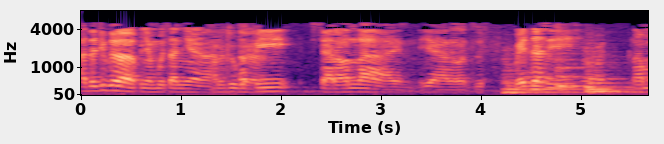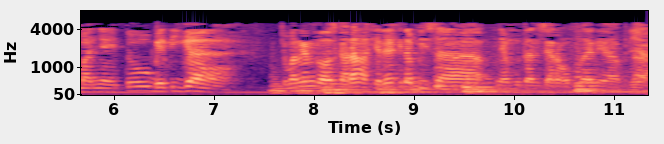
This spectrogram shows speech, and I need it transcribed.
ada juga penyambutannya. Ada juga. Tapi secara online. Iya, lewat. Beda sih. Namanya itu B3. Cuman kan kalau sekarang akhirnya kita bisa penyambutan secara offline ya. Ya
